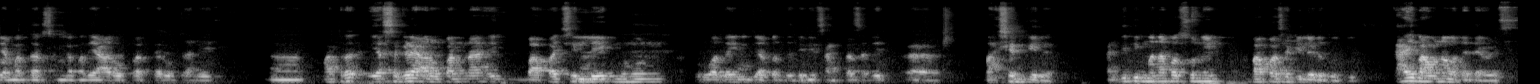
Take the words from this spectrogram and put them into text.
या मतदारसंघामध्ये आरोप प्रत्यारोप झाले. मात्र या सगळ्या आरोपांना एक बापाची लेख म्हणून पूर्वाताईने ज्या पद्धतीने सांगता सगळे भाषण केलं. आणि ती ती मनापासून एक बापासाठी लढत होती. काय भावना होत्या त्यावेळेस?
